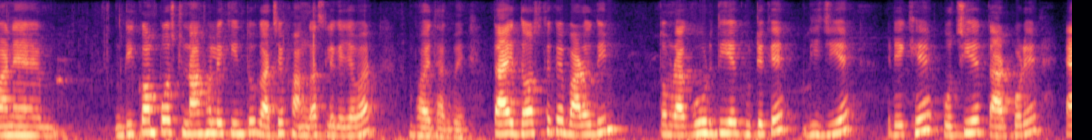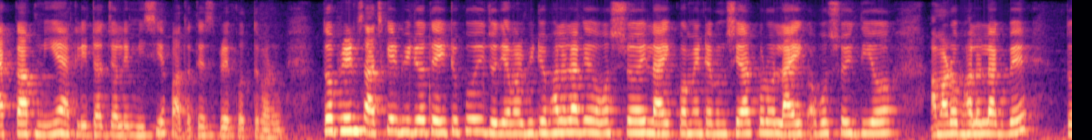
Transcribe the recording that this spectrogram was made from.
মানে ডিকম্পোস্ট না হলে কিন্তু গাছে ফাঙ্গাস লেগে যাওয়ার ভয় থাকবে। তাই দশ থেকে বারো দিন তোমরা গুড় দিয়ে ঘুটেকে ভিজিয়ে রেখে পচিয়ে তারপরে এক কাপ নিয়ে এক লিটার জলে মিশিয়ে পাতাতে স্প্রে করতে পারো। তো ফ্রেন্ডস আজকের ভিডিওতে এইটুকুই। যদি আমার ভিডিও ভালো লাগে অবশ্যই লাইক কমেন্ট এবং শেয়ার করো। লাইক অবশ্যই দিও। আমারও ভালো লাগবে। তো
